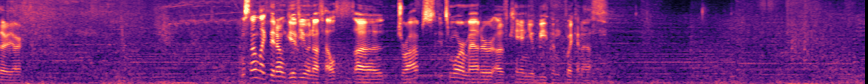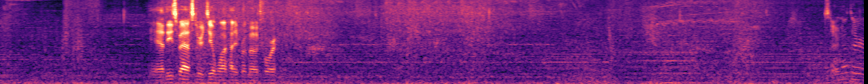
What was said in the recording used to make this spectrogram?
There you are. It's not like they don't give you enough health uh, drops, it's more a matter of can you beat them quick enough. Yeah, these bastards you'll want hyper mode for. Is there another?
